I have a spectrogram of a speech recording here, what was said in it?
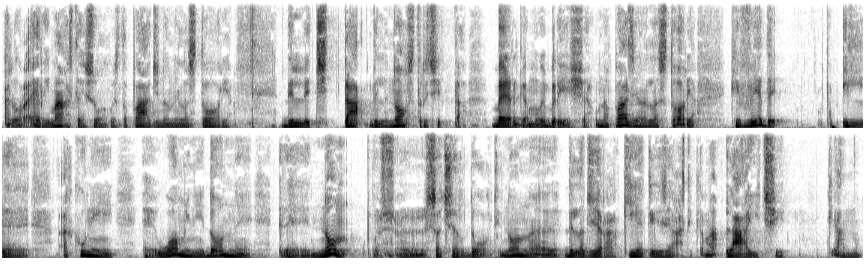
Allora è rimasta insomma questa pagina nella storia delle città, delle nostre città, Bergamo e Brescia, una pagina della storia che vede il, alcuni eh, uomini e donne eh, non eh, sacerdoti, non eh, della gerarchia ecclesiastica, ma laici che hanno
